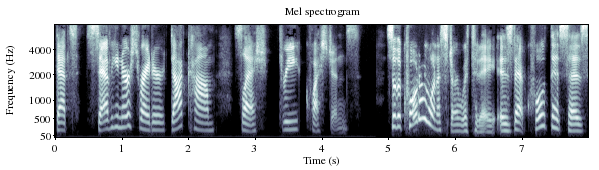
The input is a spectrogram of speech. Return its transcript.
That's savvynursewriter.com slash three questions. So the quote I want to start with today is that quote that says,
